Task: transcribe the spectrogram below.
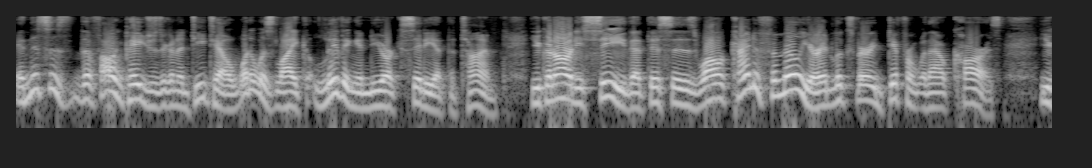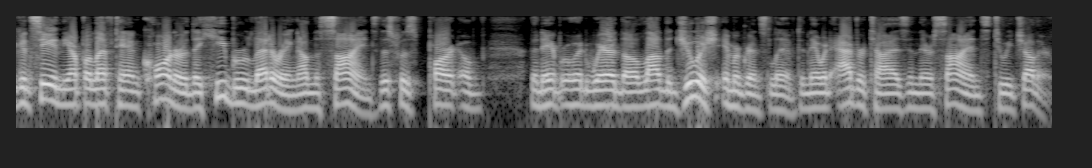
And this is the following pages are going to detail what it was like living in New York City at the time. You can already see that this is, while kind of familiar, it looks very different without cars. You can see in the upper left hand corner the Hebrew lettering on the signs. This was part of the neighborhood where the, a lot of the Jewish immigrants lived, and they would advertise in their signs to each other.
